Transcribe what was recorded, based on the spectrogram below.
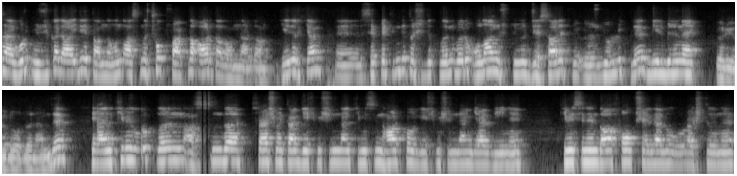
her grup müzikal aidiyet anlamında aslında çok farklı art alanlardan gelirken e, sepetinde taşıdıklarını böyle olağanüstü bir cesaret ve özgürlükle birbirine örüyordu o dönemde. Yani kimi grupların aslında thrash metal geçmişinden, kimisinin hardcore geçmişinden geldiğini, kimisinin daha folk şeylerle uğraştığını,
